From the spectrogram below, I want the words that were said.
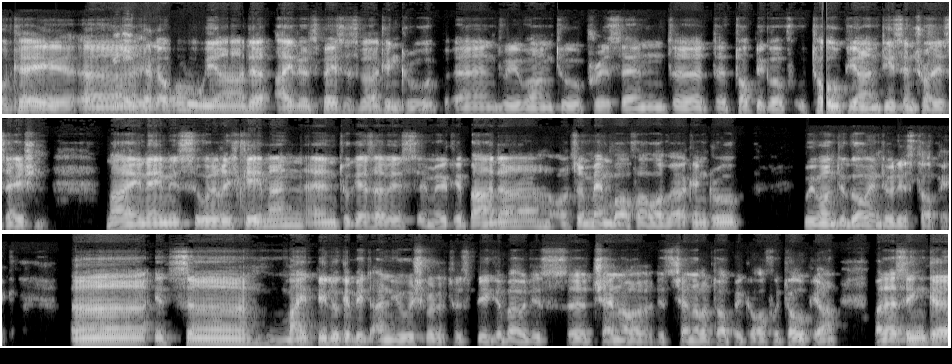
Okay, uh, hello. We are the Ideal Spaces Working Group, and we want to present uh, the topic of utopia and decentralization. My name is Ulrich Gehmann, and together with Emöke Bada, also a member of our working group, we want to go into this topic. Uh, it's uh, might be look a bit unusual to speak about this uh, general this general topic of utopia, but I think uh,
